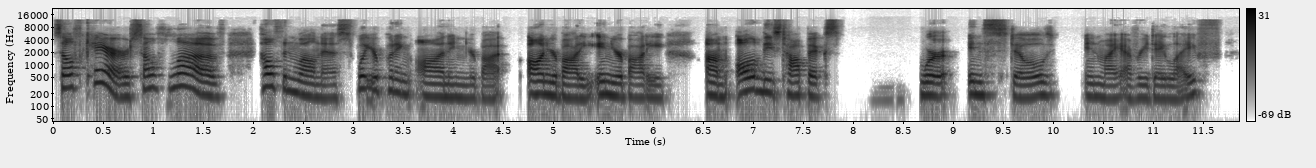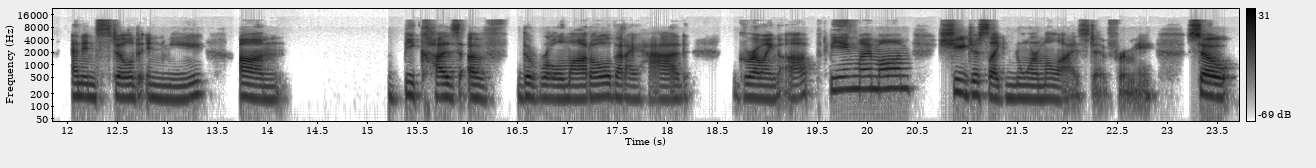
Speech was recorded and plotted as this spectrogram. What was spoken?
self-care self-love health and wellness what you're putting on in your body on your body in your body um all of these topics were instilled in my everyday life and instilled in me um because of the role model that I had growing up being my mom, she just like normalized it for me. So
